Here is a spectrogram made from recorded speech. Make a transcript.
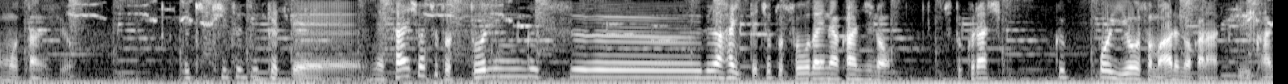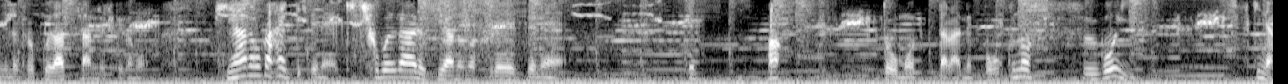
思ったんですよ。で、聴き続けて、ね、最初はちょっとストリングスが入って、ちょっと壮大な感じの、ちょっとクラシックっぽい要素もあるのかなっていう感じの曲だったんですけども、ピアノが入ってきてね、聞き覚えがあるピアノのフレーズでね、であと思ったらね、僕のすごい好きな、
